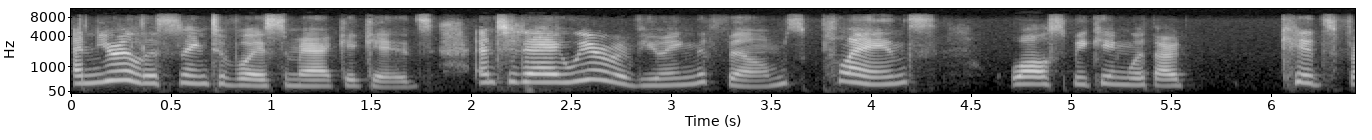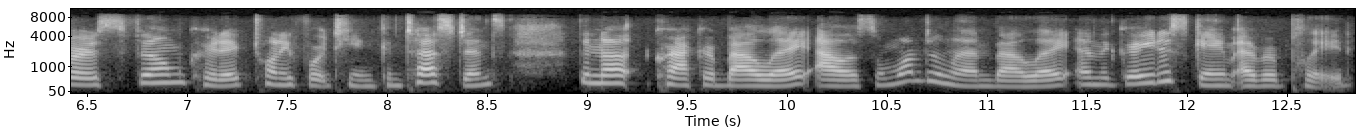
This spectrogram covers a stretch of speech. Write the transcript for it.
And you're listening to Voice America Kids. And today we are reviewing the films Planes while speaking with our Kids First Film Critic 2014 contestants, The Nutcracker Ballet, Alice in Wonderland Ballet, and The Greatest Game Ever Played.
